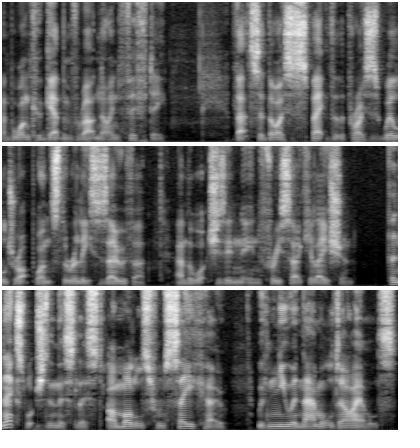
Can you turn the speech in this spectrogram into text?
uh, but one could get them for about 950 that said, though, I suspect that the prices will drop once the release is over and the watch is in, in free circulation. The next watches in this list are models from Seiko with new enamel dials.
